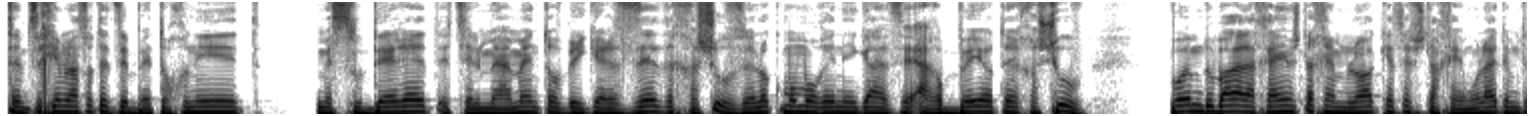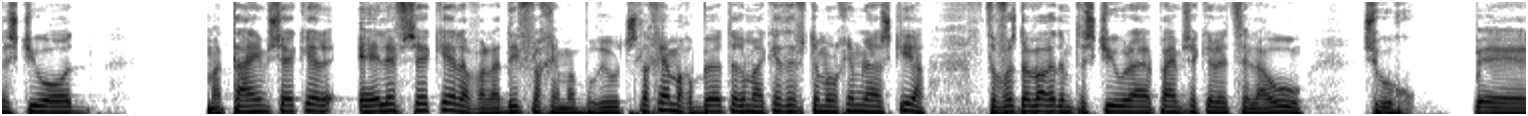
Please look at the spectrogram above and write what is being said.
אתם צריכים לעשות את זה בתוכנית מסודרת, אצל מאמן טוב, בגלל זה זה חשוב, זה לא כמו מורה נהיגה, זה הרבה יותר חשוב. פה מדובר על החיים שלכם, לא הכסף שלכם. אולי אתם תשקיעו עוד 200 שקל, 1,000 שקל, אבל עדיף לכם, הבריאות שלכם הרבה יותר מהכסף שאתם הולכים להשקיע. בסופו של דבר אתם תשקיעו אולי 2,000 שקל אצל ההוא, שהוא אה,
